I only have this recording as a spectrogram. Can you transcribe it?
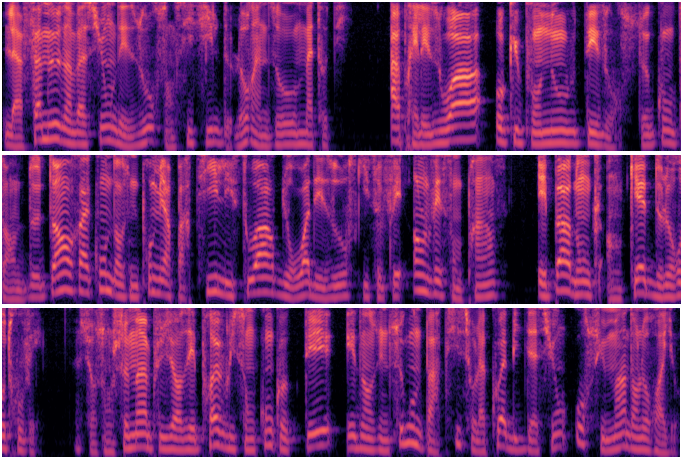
La fameuse invasion des ours en Sicile de Lorenzo Mattotti. Après les oies, occupons-nous des ours. Ce conte en temps raconte dans une première partie l'histoire du roi des ours qui se fait enlever son prince et part donc en quête de le retrouver. Sur son chemin, plusieurs épreuves lui sont concoctées et dans une seconde partie sur la cohabitation ours-humain dans le royaume.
